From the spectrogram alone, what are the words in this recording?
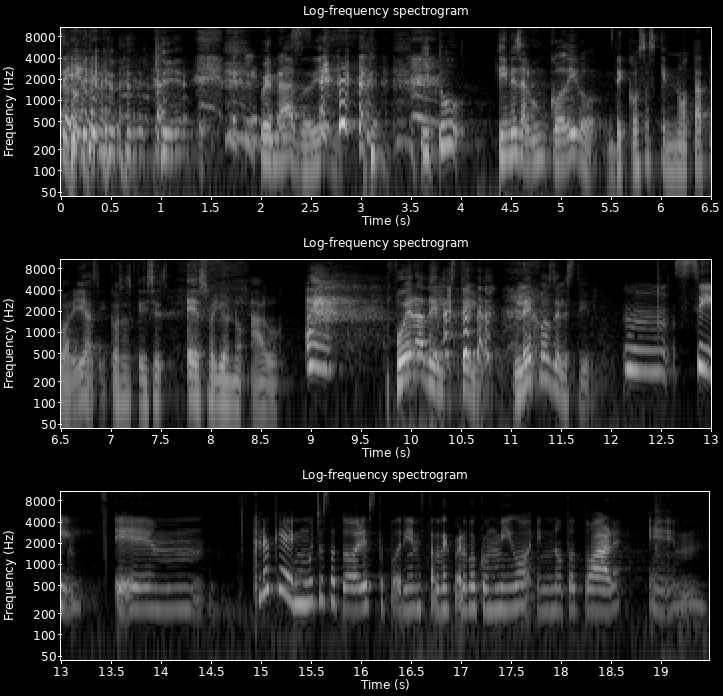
Sí. el cliente. Buenazo, bien. ¿Y tú tienes algún código de cosas que no tatuarías y cosas que dices, eso yo no hago? Fuera del estilo, lejos del estilo. Mm, sí. Em, creo que hay muchos tatuadores que podrían estar de acuerdo conmigo en no tatuar. Em,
